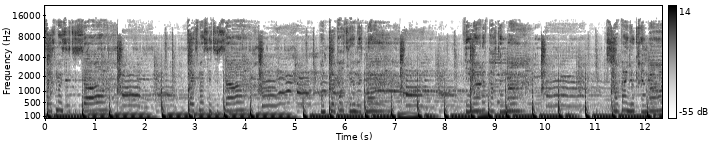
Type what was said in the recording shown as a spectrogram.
Texte-moi si tu sors. Texte-moi si tu sors. On peut partir maintenant. Viens à l'appartement. Champagne ou crémant.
